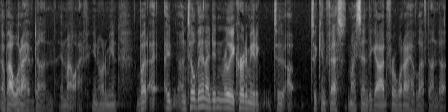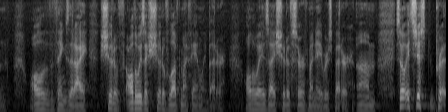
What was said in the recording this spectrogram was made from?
about what I have done in my life. You know what I mean? But I, I, until then, it didn't really occur to me to to uh, to confess my sin to God for what I have left undone. All of the things that I should have, all the ways I should have loved my family better all the ways I should have served my neighbors better. Um, so it's just pr-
